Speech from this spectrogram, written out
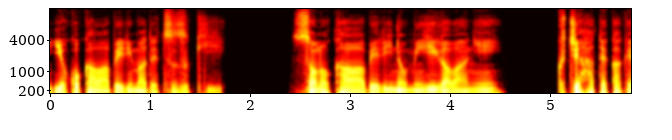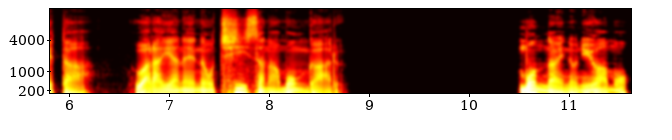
横川べりまで続き、その川べりの右側に朽ち果てかけた藁屋根の小さな門がある。門内の庭も、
